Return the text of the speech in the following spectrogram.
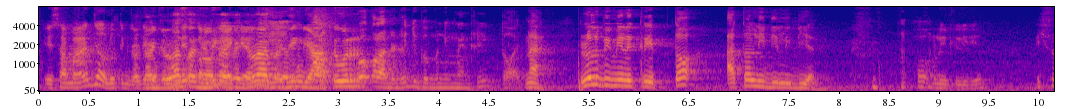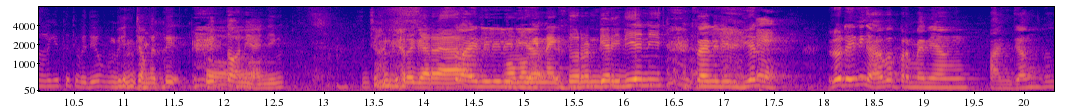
Ya sama aja lu tinggal Kagak 30 jelas menit kalau kagak jelas. Iya, anjing diatur. Gua kalau ada duit juga mending main kripto aja. Nah, lu lebih milih kripto atau lidi-lidian? Oh, lihat lihat. Ih, soalnya gitu tiba-tiba membencong ke kripto nih anjing. Cuman gara-gara Selain lili-lidian. ngomongin naik turun dari dia nih. Selain lidi lidian, Eh. lu ada ini nggak apa permen yang panjang tuh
